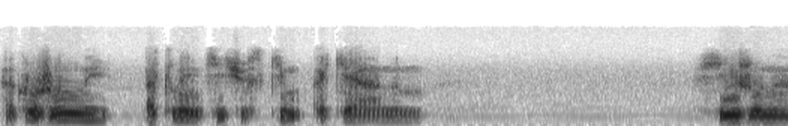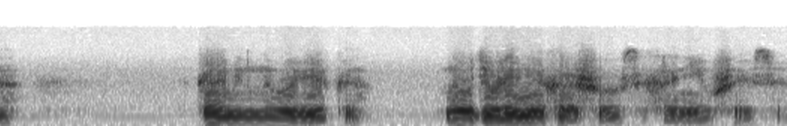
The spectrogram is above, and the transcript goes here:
окруженный Атлантическим океаном. Хижина каменного века, на удивление хорошо сохранившаяся,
